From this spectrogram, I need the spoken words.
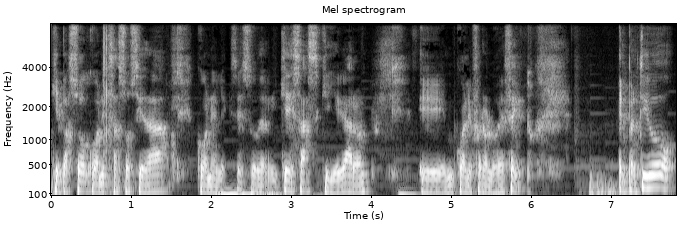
qué pasó con esa sociedad, con el exceso de riquezas que llegaron, eh, cuáles fueron los efectos. El Partido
